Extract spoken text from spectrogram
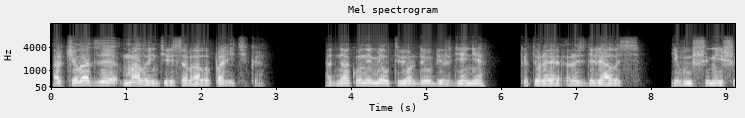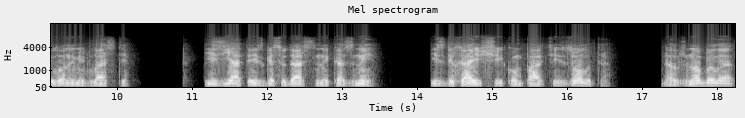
Арчеладзе мало интересовала политика. Однако он имел твердое убеждение, которое разделялось и высшими эшелонами власти, изъятое из государственной казны, издыхающей компартии золото, должно было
